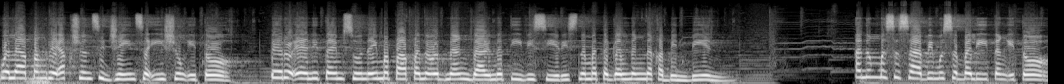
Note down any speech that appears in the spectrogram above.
Wala pang reaksyon si Jane sa isyong ito. Pero anytime soon ay mapapanood na ang Darna TV series na matagal nang nakabinbin. Anong masasabi mo sa balitang ito?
